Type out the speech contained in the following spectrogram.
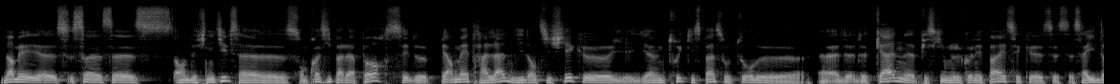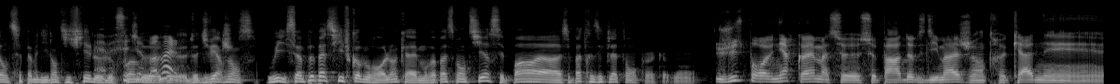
Non, mais euh, ça, ça, en définitive, ça, son principal apport, c'est de permettre à l'âne d'identifier qu'il y a un truc qui se passe autour de, euh, de, de Cannes, puisqu'il ne le connaît pas, et c'est que ça, ça, ça, permet d'identifier le, eh ben, point de, de, divergence. Oui, c'est un peu passif comme rôle, hein, quand même. On va pas se mentir, c'est pas, c'est pas très éclatant, quoi. Comme... Euh. Juste pour revenir quand même à ce, ce paradoxe d'image entre Cannes et,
